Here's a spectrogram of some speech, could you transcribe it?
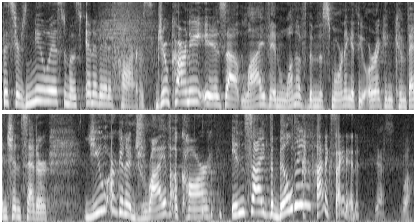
this year's newest, and most innovative cars. Drew Carney is uh, live in one of them this morning at the Oregon Convention Center. You are going to drive a car inside the building? I'm excited. Yes, well,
